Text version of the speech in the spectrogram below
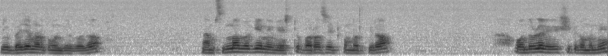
ನೀವು ಬೇಜಾರು ಮಾಡ್ಕೊಂಡು ಬಂದಿರ್ಬೋದು. ನಮ್ಮ ಸಿನಿಮಾ ಬಗ್ಗೆ ನೀವು ಎಷ್ಟು ಭರವಸೆ ಇಟ್ಕೊಂಡು ಬರ್ತೀರೋ, ಒಂದೊಳ್ಳೆ ನಿರೀಕ್ಷೆ ಇಟ್ಕೊಂಬನ್ನಿ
